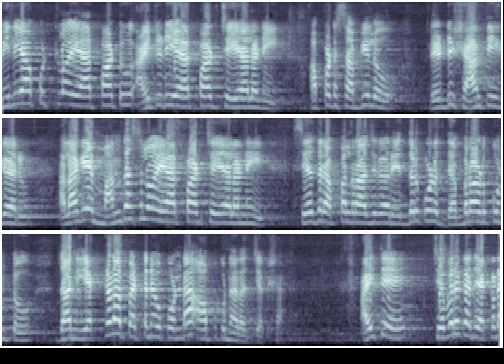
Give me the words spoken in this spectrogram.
మిలియాపుట్లో ఏర్పాటు ఐటీడీ ఏర్పాటు చేయాలని అప్పటి సభ్యులు రెడ్డి శాంతి గారు అలాగే మందస్సులో ఏర్పాటు చేయాలని సేదర్ అప్పలరాజు గారు ఇద్దరు కూడా దెబ్బలాడుకుంటూ దాన్ని ఎక్కడా పెట్టనివ్వకుండా ఆపుకున్నారు అధ్యక్ష. అయితే చివరికి అది ఎక్కడ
